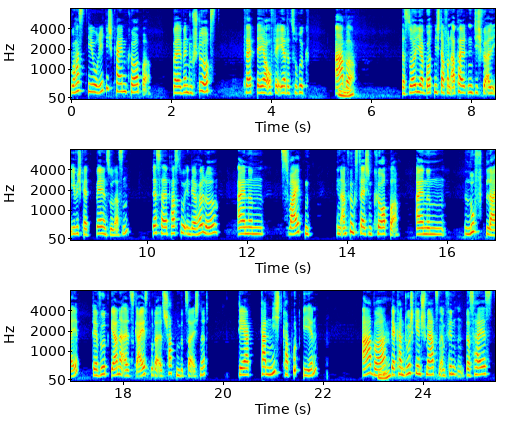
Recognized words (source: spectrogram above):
du hast theoretisch keinen Körper. Weil wenn du stirbst, bleibt der ja auf der Erde zurück. Aber das soll ja Gott nicht davon abhalten, dich für alle Ewigkeit quälen zu lassen. Deshalb hast du in der Hölle einen zweiten, in Anführungszeichen, Körper, einen Luftleib, der wird gerne als Geist oder als Schatten bezeichnet. Der kann nicht kaputt gehen, aber Mhm. der kann durchgehend Schmerzen empfinden. Das heißt,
